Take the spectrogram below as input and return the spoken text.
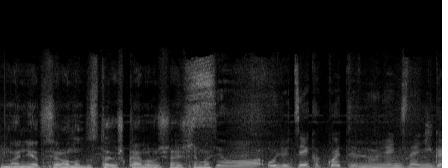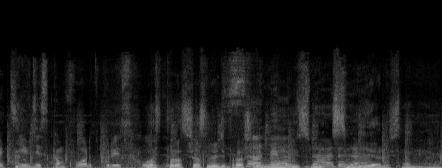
Но нет, все равно достаешь камеру, начинаешь снимать. Все, у людей какой-то, ну, я не знаю, негатив, дискомфорт У вас происходит. просто сейчас люди прошли Да, мимо да, и сме- да, да, да. смеялись над нами.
